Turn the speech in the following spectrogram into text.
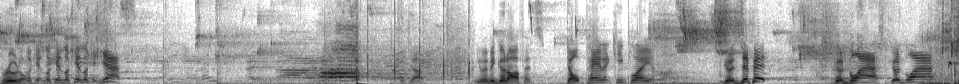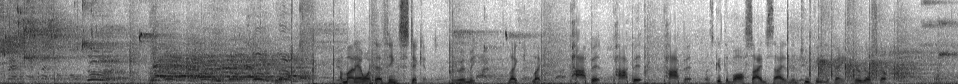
Brutal. Look at, look at, look at, look at. Yes. Good job. You with me? Good offense. Don't panic. Keep playing. Good. Zip it. Good blast. Good blast. Good. Amani, I want that thing sticking. You with me? Like, like, pop it, pop it, pop it. Let's get the ball side to side and then two feet in the paint. Here we go. Let's go.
